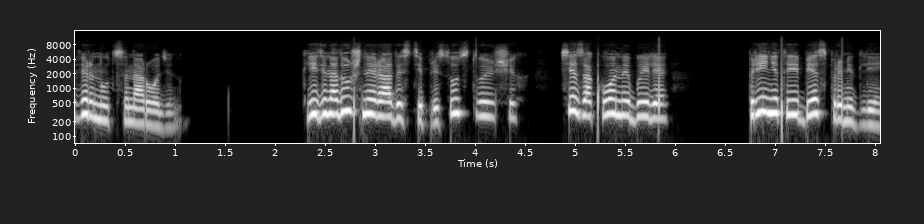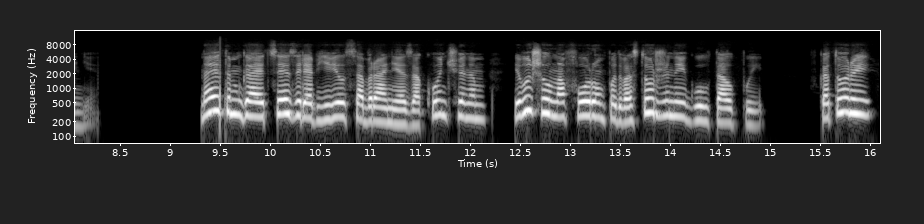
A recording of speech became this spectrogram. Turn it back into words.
вернуться на родину. К единодушной радости присутствующих все законы были приняты без промедления. На этом Гай Цезарь объявил собрание законченным и вышел на форум под восторженный гул толпы, в которой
